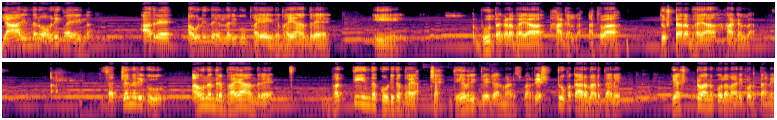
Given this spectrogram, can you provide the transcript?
ಯಾರಿಂದಲೂ ಅವನಿಗೆ ಭಯ ಇಲ್ಲ. ಆದ್ರೆ ಅವನಿಂದ ಎಲ್ಲರಿಗೂ ಭಯ ಇದೆ. ಭಯ ಅಂದ್ರೆ ಈ ಭೂತಗಳ ಭಯ ಹಾಗಲ್ಲ, ಅಥವಾ ದುಷ್ಟರ ಭಯ ಹಾಗಲ್ಲ. ಸಜ್ಜನರಿಗೂ ಅವನಂದ್ರೆ ಭಯ ಅಂದ್ರೆ ಭಕ್ತಿಯಿಂದ ಕೂಡಿದ ಭಯ. ಛ, ದೇವರಿಗೆ ಬೇಜಾರು ಮಾಡಿಸ್ಬಾರ್ದು. ಎಷ್ಟು ಉಪಕಾರ ಮಾಡ್ತಾನೆ ಎಷ್ಟು ಅನುಕೂಲ ಮಾಡಿ ಕೊಡ್ತಾನೆ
